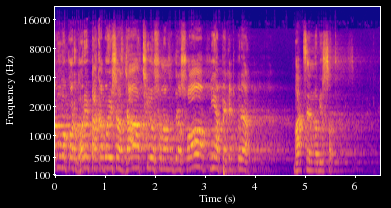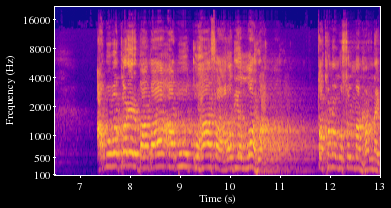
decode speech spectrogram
আবু বকর ঘরে টাকা পয়সা যা ছিল সোনা মুদ্রা সব নিয়ে প্যাকেট করে ভাগছেন নবীর সাথে। আবু বকরের বাবা আবু কোহাফা রদি আল্লাহ তখনও মুসলমান হন নাই।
